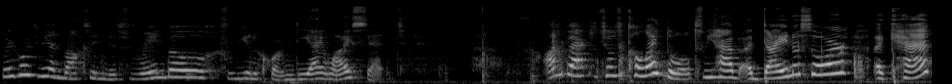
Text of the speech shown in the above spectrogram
we're going to be unboxing this Rainbow Unicorn DIY set. On the back, it shows collectibles. We have a dinosaur, a cat,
